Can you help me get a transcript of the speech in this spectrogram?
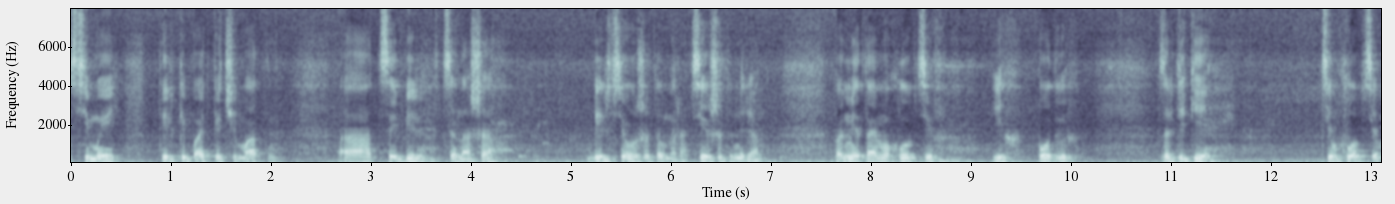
сімей, тільки батька чи мати. А цей біль це наша біль всього Житомира, всіх житомирян. Пам'ятаємо хлопців, їх подвиг. Завдяки цим хлопцям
